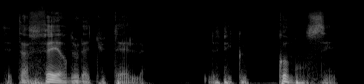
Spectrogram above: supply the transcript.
Cette affaire de la tutelle ne fait que commencer.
